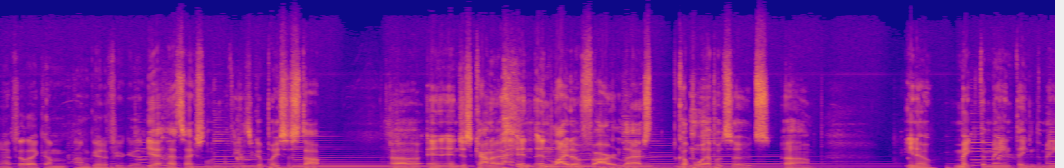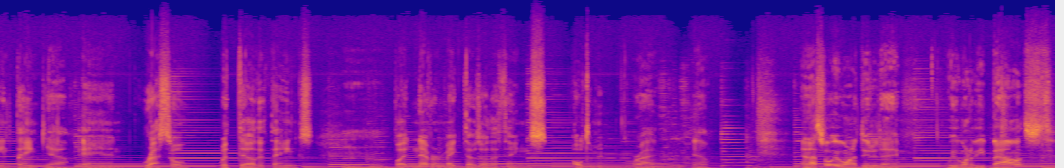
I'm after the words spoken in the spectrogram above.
And I feel like I'm I'm good if you're good. Yeah, that's excellent. I think it's a good place to stop. Uh, and, and just kind of in, in light of our last couple episodes, um, you know, make the main thing the main thing. Yeah. And wrestle with the other things, but never make those other things ultimate. Right. Yeah. And that's what we want to do today. We want to be balanced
